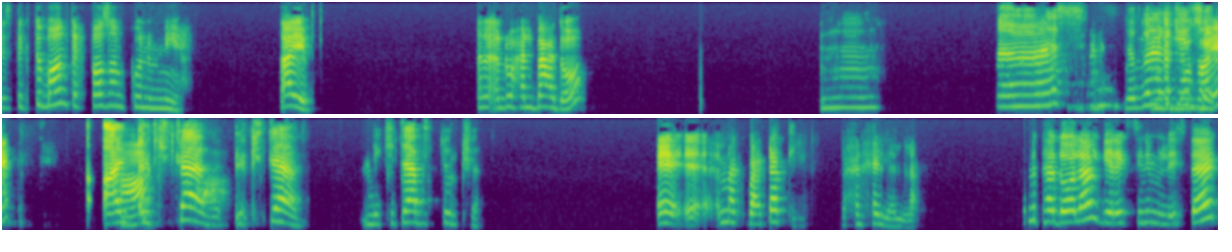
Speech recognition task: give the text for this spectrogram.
إذا تكتبهم تحفظهم يكون منيح. طيب. هلا نروح اللي بعده. أمم، بس بقول عندك لك شيء ال- آه الكتاب. الكتاب. الكتاب التركي. إيه إيه، إمك بعتت لي. رح نحل هلا. قلت هدول gereksinim istek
